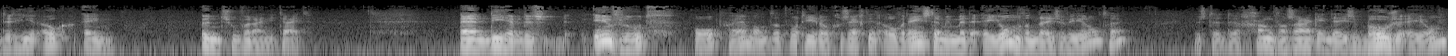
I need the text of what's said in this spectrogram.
er hier ook een, een soevereiniteit. En die hebben dus invloed op, hè, want dat wordt hier ook gezegd, in overeenstemming met de eon van deze wereld. Hè, dus de, de gang van zaken in deze boze eon,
